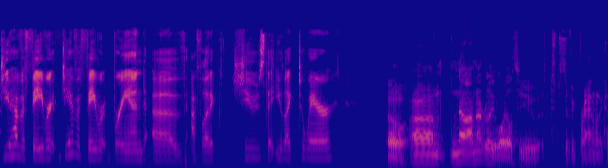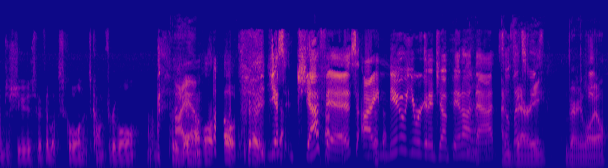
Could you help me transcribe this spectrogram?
Do you have a favorite? Do you have a favorite brand of athletic shoes that you like to wear? Oh, um, no, I'm not really loyal to a specific brand when it comes to shoes. If it looks cool and it's comfortable, I'm pretty I good. am. Oh, oh, Sperry. Yes, Jeff is. I knew you were going to jump in on that. So I'm let's very, very loyal.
